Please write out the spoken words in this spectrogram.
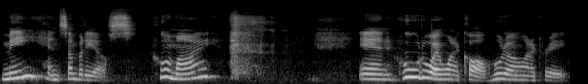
me and somebody else. Who am I? and who do I want to call? Who do I want to create?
